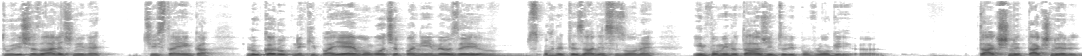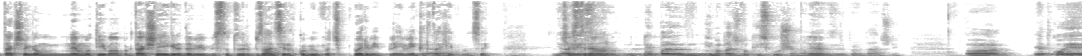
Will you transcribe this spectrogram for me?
tudi še zalečni, ne, čista enka. Luka Rupnik pa je, mogoče pa ni imel zdaj, spohne te zadnje sezone in po minutaži, in tudi po vlogi. Eh, takšne, takšne, takšnega ne motiva, ampak takšne igre, da bi tudi reprezentanci lahko bil pač prvi playmaker ja. ta hip. No, ja, res, ne, pa nima pač toliko izkušenj ja. z reprezentančnim. Uh, ja, tako je.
